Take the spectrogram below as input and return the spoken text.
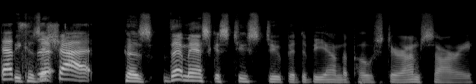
That's because the that- shot. because that mask is too stupid to be on the poster i'm sorry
